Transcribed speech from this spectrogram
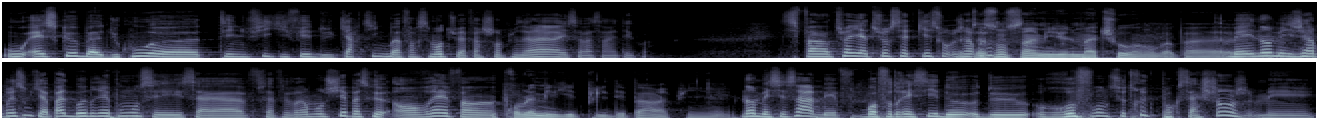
Ou est-ce que bah, du coup, euh, t'es une fille qui fait du karting, bah forcément tu vas faire championnat là et ça va s'arrêter quoi? Enfin, tu vois, il y a toujours cette question. De toute façon, c'est un milieu de macho, hein, on va pas. Mais non, euh, mais j'ai l'impression qu'il n'y a pas de bonne réponse et ça, ça fait vraiment chier parce que en vrai, enfin. Le problème, il y est depuis le départ. Et puis, Non, mais c'est ça. Mais bon, faudrait essayer de, de refondre ce truc pour que ça change, mais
